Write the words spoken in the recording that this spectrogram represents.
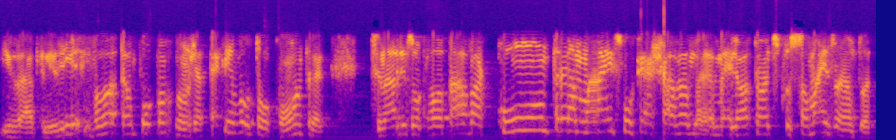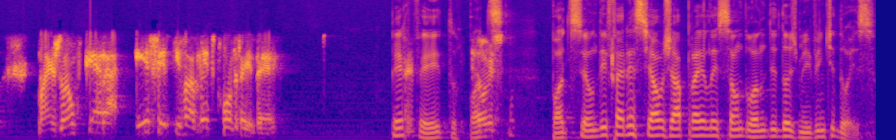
Exato, E vou até um pouco longe. Até quem votou contra sinalizou que votava contra mais porque achava melhor ter uma discussão mais ampla, mas não porque era efetivamente contra a ideia. Perfeito. Pode, então, pode ser um diferencial já para a eleição do ano de 2022.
